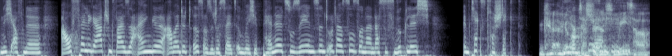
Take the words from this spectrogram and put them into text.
nicht auf eine auffällige Art und Weise eingearbeitet ist, also dass da jetzt irgendwelche Panel zu sehen sind oder so, sondern dass es wirklich im Text versteckt. Ja, Unterschwellig Meta.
